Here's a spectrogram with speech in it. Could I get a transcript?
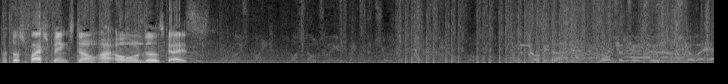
But those flashbangs don't. I own those guys. Copy that. Vulture 2-2. Go ahead.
